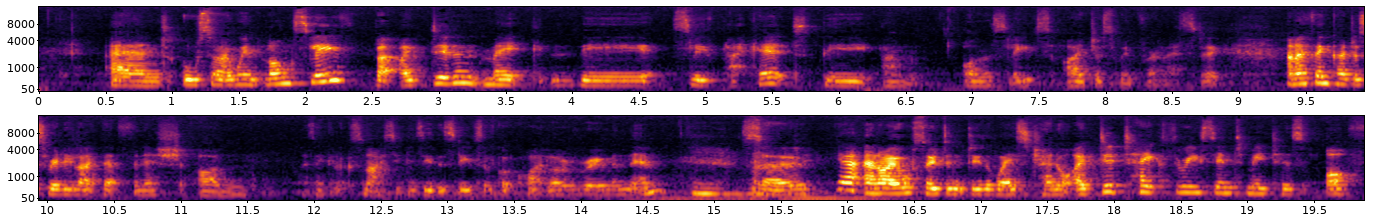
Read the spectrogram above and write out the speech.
and also I went long sleeve, but I didn't make the sleeve placket the um, on the sleeves. I just went for elastic, and I think I just really like that finish on. Think it looks nice. You can see the sleeves have got quite a lot of room in them. Mm. So yeah, and I also didn't do the waist channel. I did take three centimeters off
